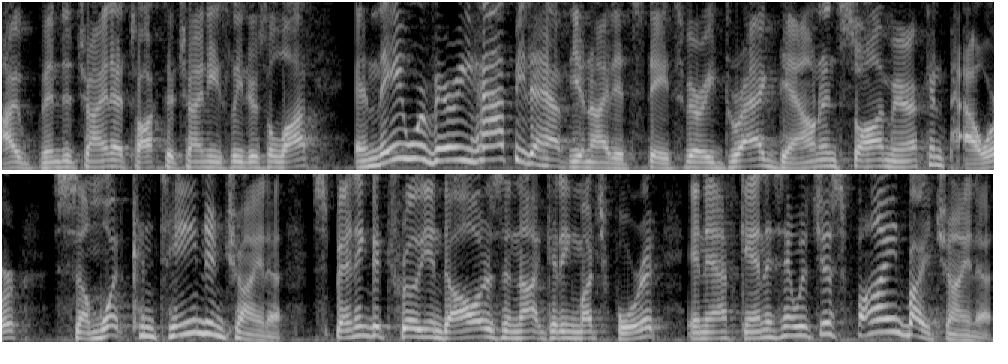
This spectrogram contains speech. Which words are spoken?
I've been to China, talked to Chinese leaders a lot, and they were very happy to have the United States very dragged down and saw American power somewhat contained in China. Spending a trillion dollars and not getting much for it in Afghanistan was just fine by China.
